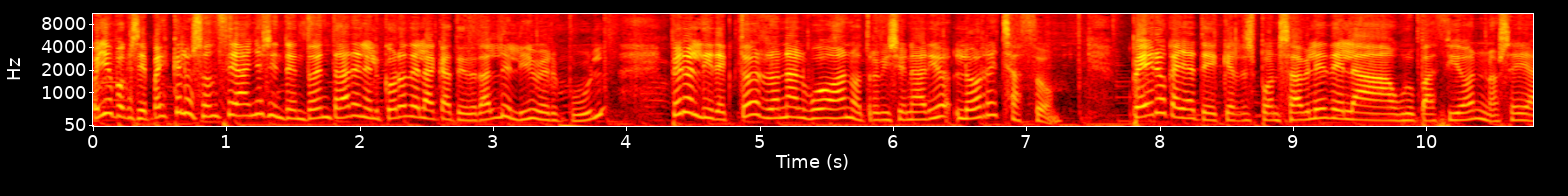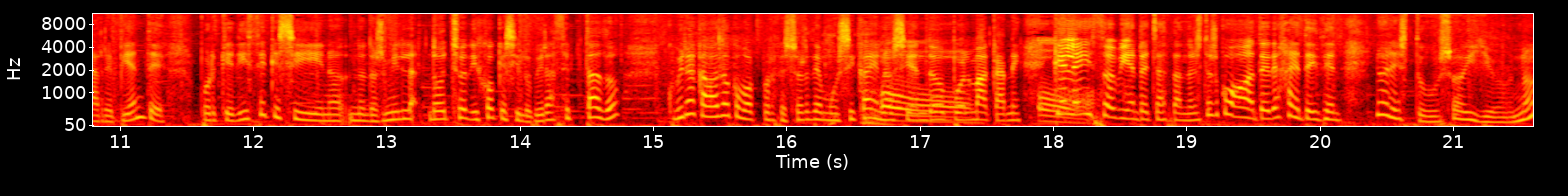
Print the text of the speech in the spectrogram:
Oye, porque sepáis que los 11 años intentó entrar en el coro de la Catedral de Liverpool, pero el director Ronald Woan, otro visionario, lo rechazó. Pero cállate, que el responsable de la agrupación no se arrepiente, porque dice que si no- en 2008 dijo que si lo hubiera aceptado, que hubiera acabado como profesor de música y no Oh, siendo Paul McCartney. oh. Que le hizo bien rechazando. Esto es como cuando te dejan y te dicen, no eres tú, soy yo, ¿no?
